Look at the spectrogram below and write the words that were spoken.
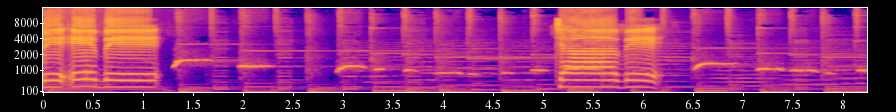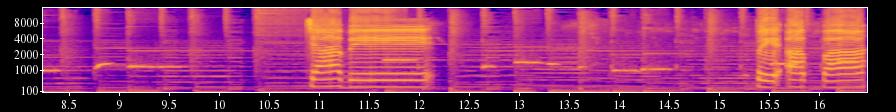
BEB cabe cabe P apa?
